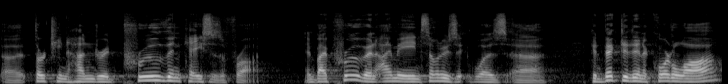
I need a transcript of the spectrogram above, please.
uh, 1,300 proven cases of fraud. And by proven, I mean somebody who was uh, convicted in a court of law,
